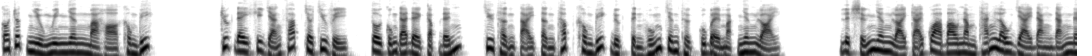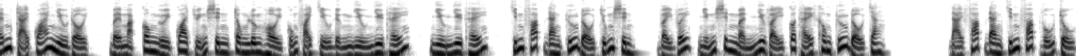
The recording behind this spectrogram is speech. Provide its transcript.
có rất nhiều nguyên nhân mà họ không biết. Trước đây khi giảng pháp cho chư vị, tôi cũng đã đề cập đến, chư thần tại tầng thấp không biết được tình huống chân thực của bề mặt nhân loại. Lịch sử nhân loại trải qua bao năm tháng lâu dài đằng đẵng nếm trải quá nhiều rồi, bề mặt con người qua chuyển sinh trong luân hồi cũng phải chịu đựng nhiều như thế, nhiều như thế, chính pháp đang cứu độ chúng sinh, vậy với những sinh mệnh như vậy có thể không cứu độ chăng? Đại Pháp đang chính Pháp vũ trụ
